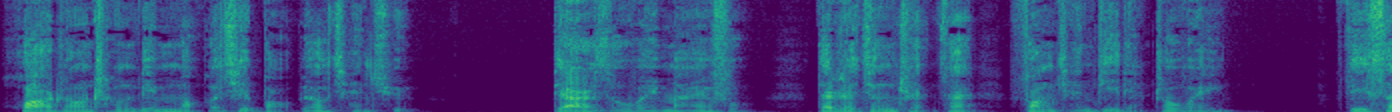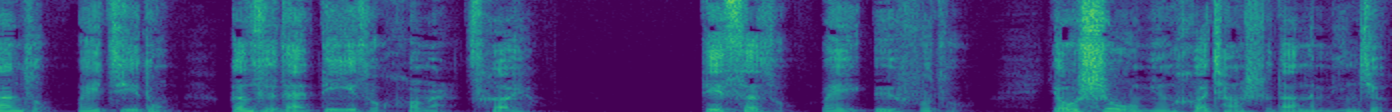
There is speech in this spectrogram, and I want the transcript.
化妆成林某和其保镖前去；第二组为埋伏，带着警犬在放钱地点周围；第三组为机动，跟随在第一组后面策应；第四组为预伏组，由十五名荷枪实弹的民警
